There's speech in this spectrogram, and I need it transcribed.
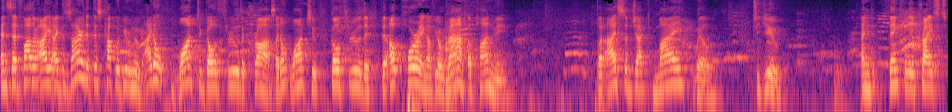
and said, Father, I, I, desire that this cup would be removed. I don't want to go through the cross. I don't want to go through the, the outpouring of your wrath upon me. But I subject my will to you. And thankfully, Christ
